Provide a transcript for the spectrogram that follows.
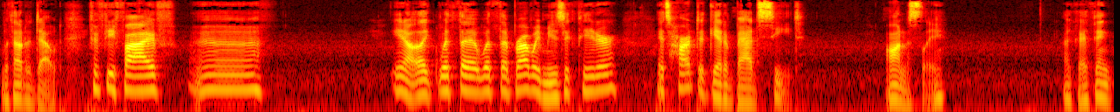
without a doubt. 55, uh, you know, like with the with the Broadway Music Theater, it's hard to get a bad seat. Honestly, like I think,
